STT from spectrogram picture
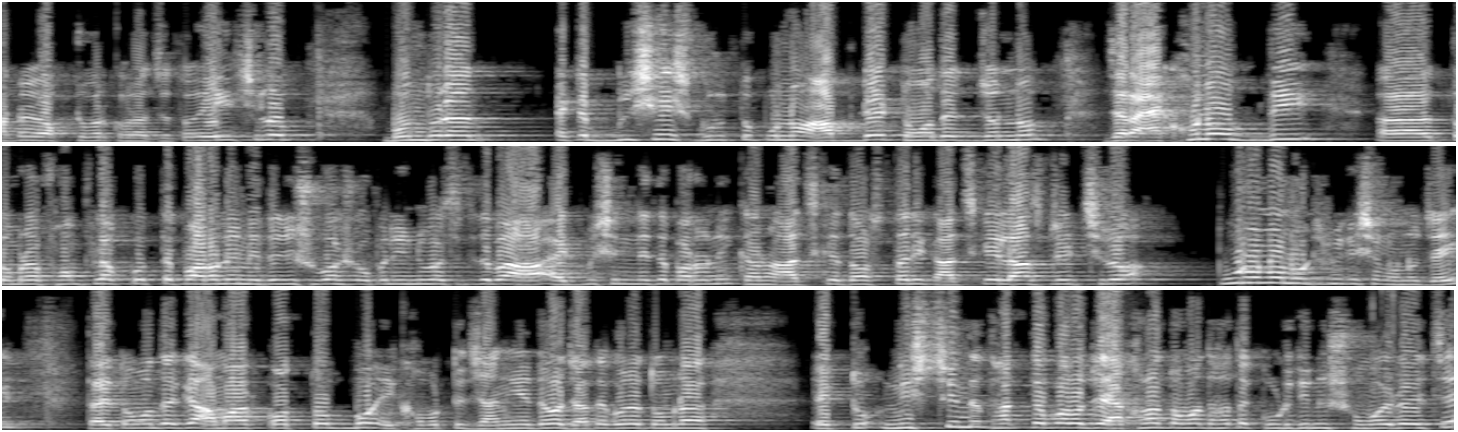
আটই অক্টোবর করা হয়েছে। তো এই ছিল বন্ধুরা একটা বিশেষ গুরুত্বপূর্ণ আপডেট তোমাদের জন্য। যারা এখনও অবধি তোমরা ফর্ম ফিল আপ করতে পারোনি, নেতাজি সুভাষ ওপেন ইউনিভার্সিটিতে বা অ্যাডমিশন নিতে পারোনি, কারণ আজকে দশ তারিখ আজকে লাস্ট ডেট ছিল পুরনো নোটিফিকেশন অনুযায়ী। তাই তোমাদেরকে আমার কর্তব্য এই খবরটি জানিয়ে দেওয়া, যাতে করে তোমরা একটু নিশ্চিন্তে থাকতে পারো যে এখনও তোমাদের হাতে কুড়ি দিনের সময় রয়েছে।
